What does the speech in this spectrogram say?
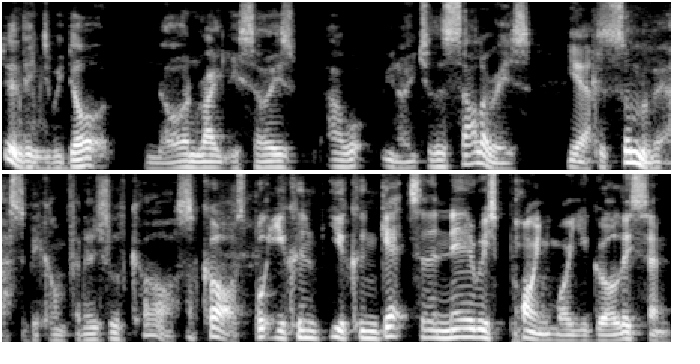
Doing things we don't know, and rightly so, is our you know each other's salaries. Yeah, because some of it has to be confidential, of course. Of course, but you can you can get to the nearest point where you go, listen,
